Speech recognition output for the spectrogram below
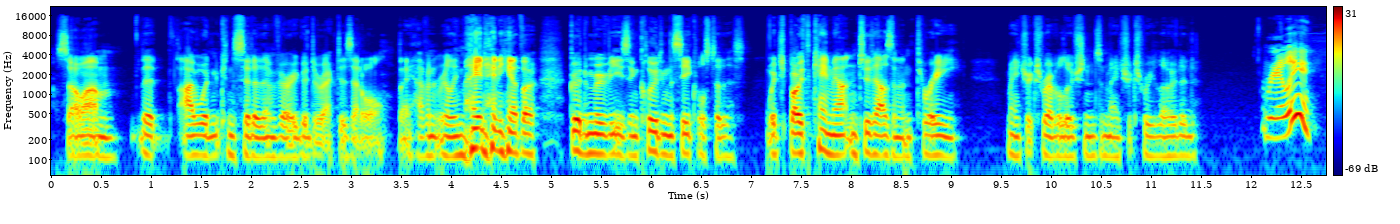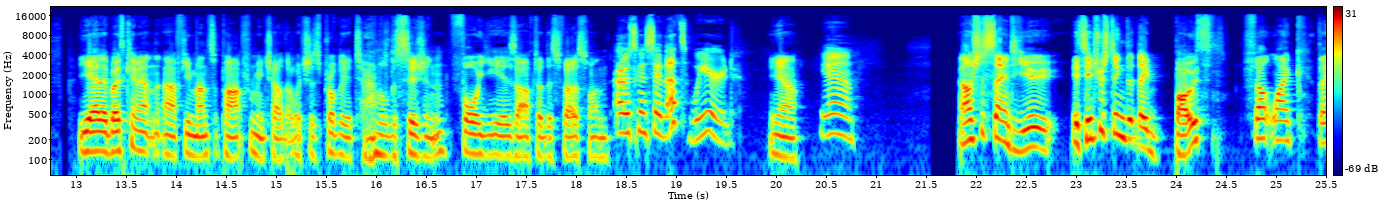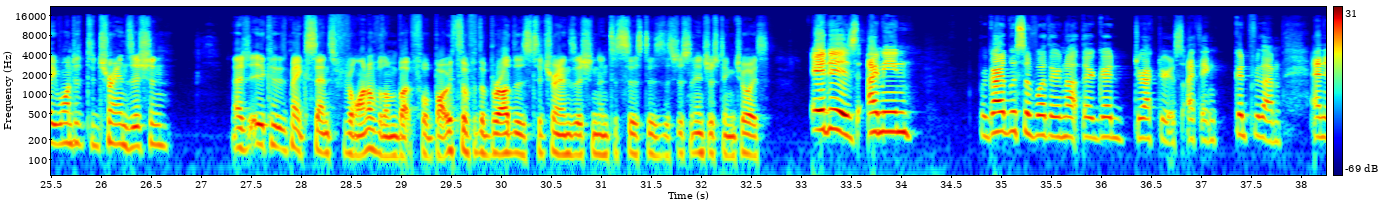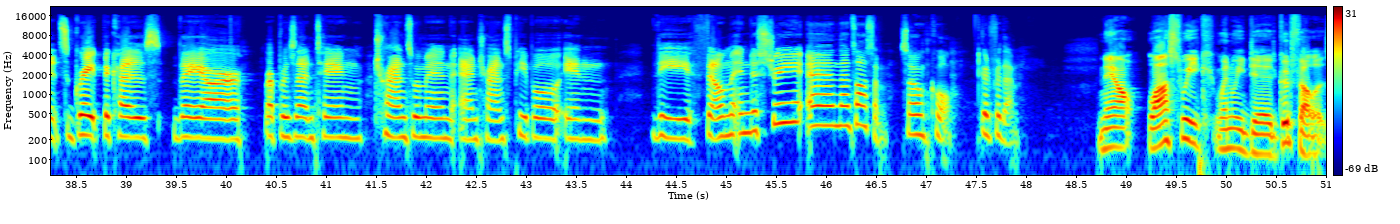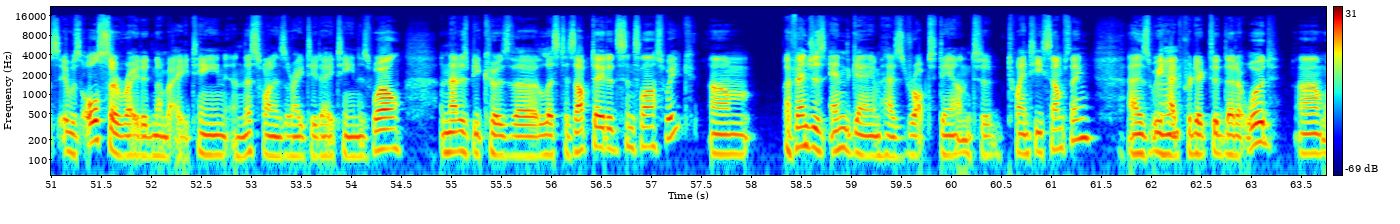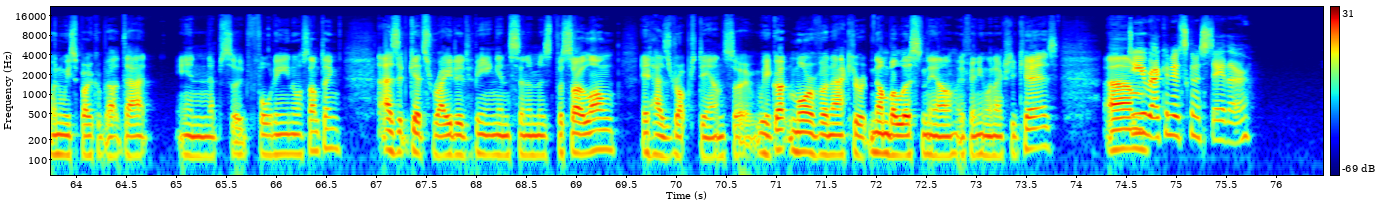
So um, that I wouldn't consider them very good directors at all. They haven't really made any other good movies, including the sequels to this, which both came out in 2003, Matrix Revolutions and Matrix Reloaded. Really? Yeah, they both came out a few months apart from each other, which is probably a terrible decision. Four years after this first one. I was going to say, that's weird. Yeah. Yeah. And I was just saying to you, it's interesting that they both felt like they wanted to transition. It, it makes sense for one of them, but for both of the brothers to transition into sisters, it's just an interesting choice. It is. I mean, regardless of whether or not they're good directors, I think good for them. And it's great because they are representing trans women and trans people in the film industry, and that's awesome. So cool. Good for them. Now, last week when we did Goodfellas, it was also rated number 18, and this one is rated 18 as well, and that is because the list has updated since last week. Um, Avengers Endgame has dropped down to 20 something, as we had predicted that it would um, when we spoke about that in episode 14 or something. As it gets rated being in cinemas for so long, it has dropped down, so we've got more of an accurate number list now, if anyone actually cares. Um, do you reckon it's going to stay there?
